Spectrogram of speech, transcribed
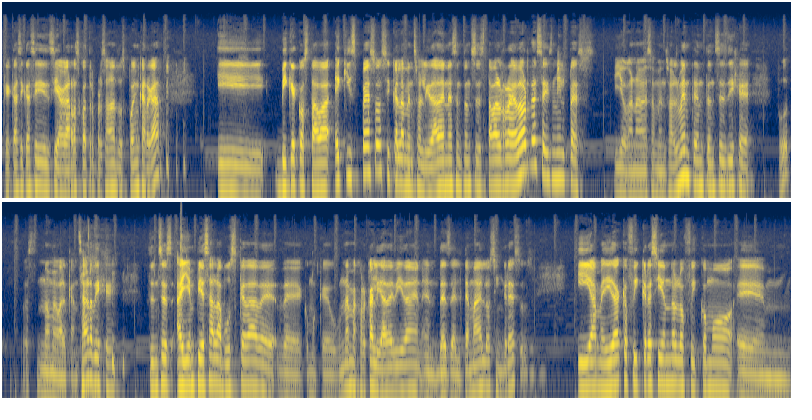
que casi casi si agarras cuatro personas los pueden cargar. y vi que costaba X pesos y que la mensualidad en ese entonces estaba alrededor de 6 mil pesos. Y yo ganaba eso mensualmente. Entonces dije, pues no me va a alcanzar, dije. Entonces ahí empieza la búsqueda de, como que una mejor calidad de vida desde el tema de los ingresos. Y a medida que fui creciendo lo fui como em,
